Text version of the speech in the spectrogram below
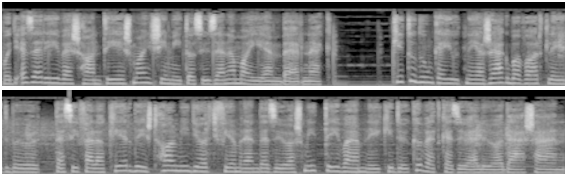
hogy ezer éves Hanti és Mansi mítosz üzen a mai embernek. Ki tudunk-e jutni a zsákba vart létből, teszi fel a kérdést Halmi György filmrendező a Schmidt Éva emlékidő következő előadásán.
